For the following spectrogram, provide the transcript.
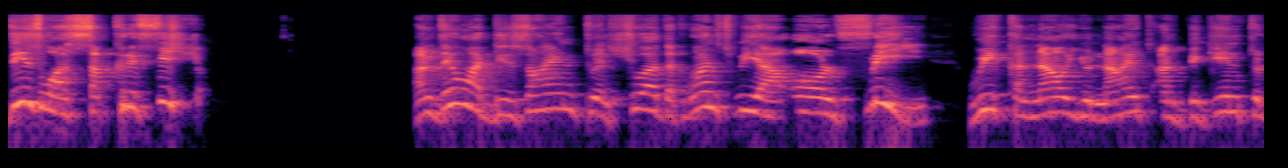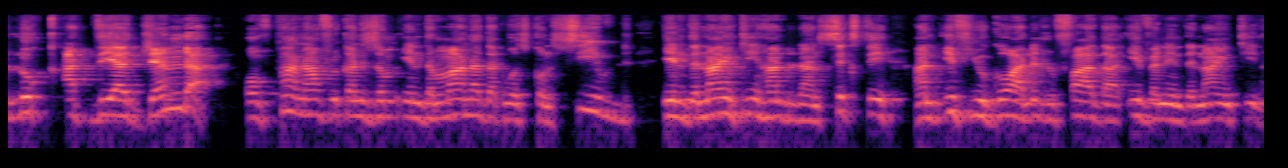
these were sacrificial. And they were designed to ensure that once we are all free, we can now unite and begin to look at the agenda of Pan Africanism in the manner that was conceived in the 1960, and if you go a little further, even in the 1900s.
